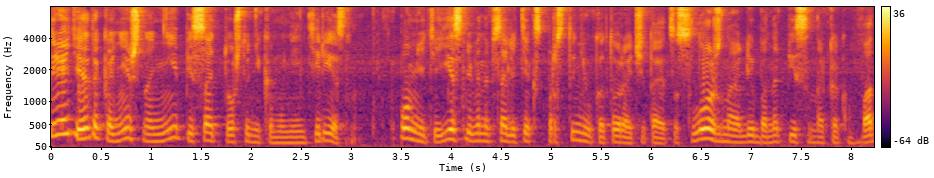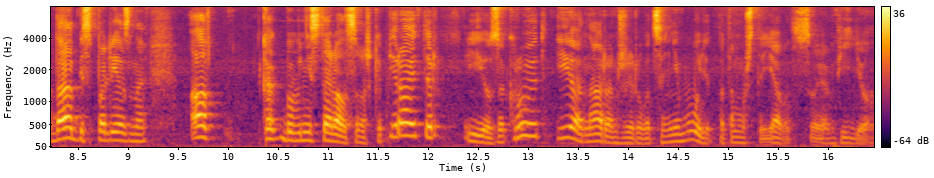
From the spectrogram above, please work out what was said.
Третье, это, конечно, не писать то, что никому не интересно. Помните, если вы написали текст простыню, которая читается сложно, либо написана как вода бесполезная, а как бы ни старался ваш копирайтер, ее закроют, и она ранжироваться не будет, потому что я вот в своем видео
